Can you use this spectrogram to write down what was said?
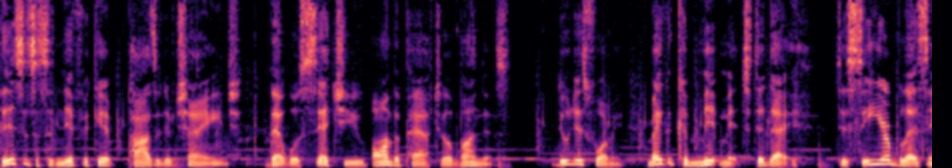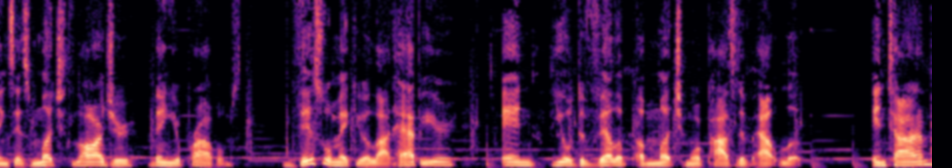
This is a significant positive change that will set you on the path to abundance. Do this for me. Make a commitment today to see your blessings as much larger than your problems. This will make you a lot happier and you'll develop a much more positive outlook. In time,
